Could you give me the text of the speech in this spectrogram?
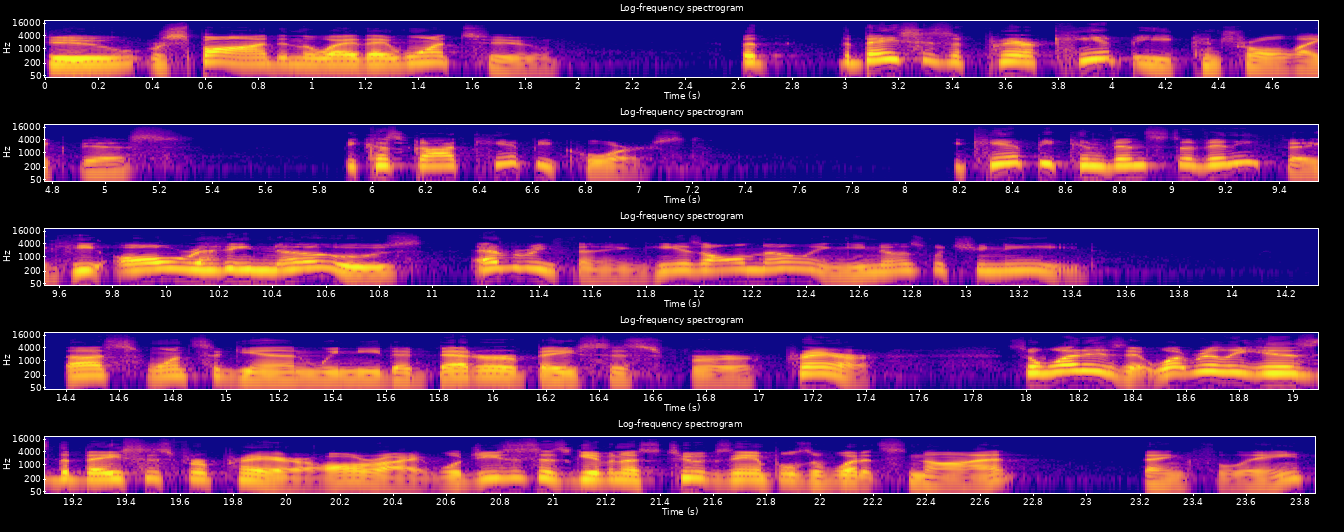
to respond in the way they want to. But the basis of prayer can't be control like this because God can't be coerced. He can't be convinced of anything. He already knows everything. He is all knowing. He knows what you need. Thus, once again, we need a better basis for prayer. So, what is it? What really is the basis for prayer? All right. Well, Jesus has given us two examples of what it's not, thankfully.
